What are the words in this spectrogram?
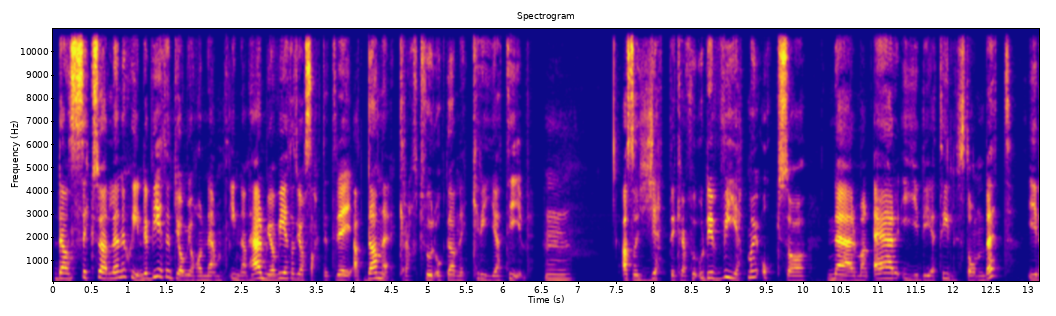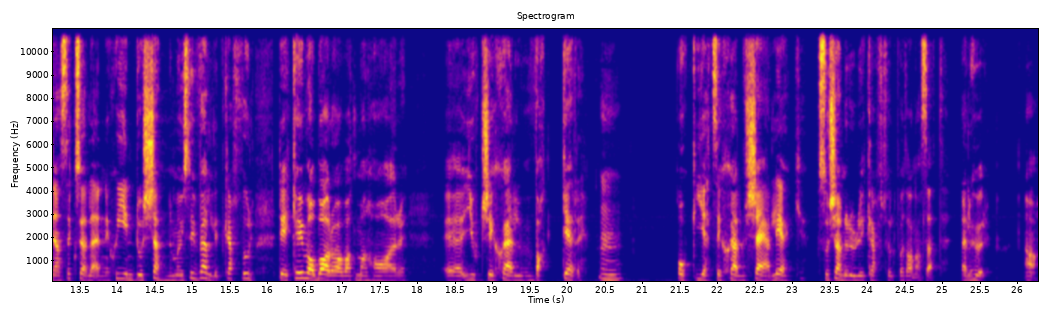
den sexuella energin, det vet inte jag om jag har nämnt innan här, men jag vet att jag har sagt det till dig, att den är kraftfull och den är kreativ. Mm. Alltså jättekraftfull. Och det vet man ju också när man är i det tillståndet, i den sexuella energin, då känner man ju sig väldigt kraftfull. Det kan ju vara bara av att man har eh, gjort sig själv vacker Mm. och gett sig själv kärlek så känner du dig kraftfull på ett annat sätt. Eller hur? Ja.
